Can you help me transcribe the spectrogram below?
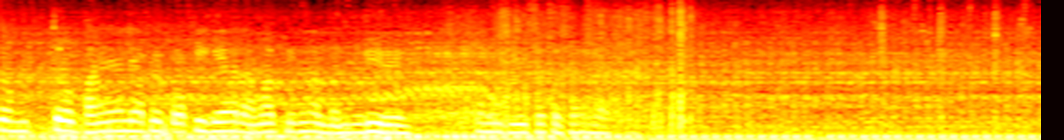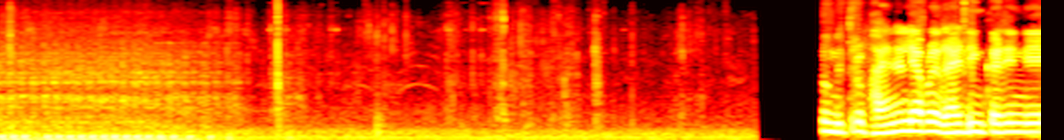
તો મિત્રો ફાઇનલી આપણે પહોંચી ગયા રામાપીરના મંદિરે. તમે જોઈ શકો છો તો મિત્રો ફાઇનલી આપણે રાઇડિંગ કરીને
